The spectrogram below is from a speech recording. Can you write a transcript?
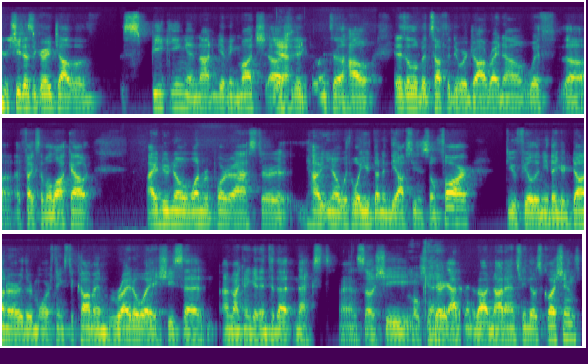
she does a great job of speaking and not giving much. Uh, yeah. She did go into how it is a little bit tough to do her job right now with the effects of a lockout. I do know one reporter asked her how you know with what you've done in the offseason so far, do you feel the need that you're done or are there more things to come? And right away she said, I'm not going to get into that next. And so she okay. she's very adamant about not answering those questions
